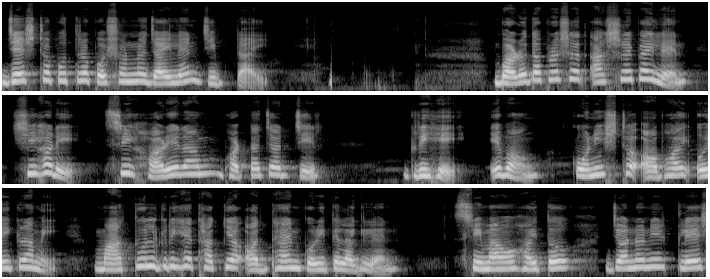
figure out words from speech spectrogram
জ্যেষ্ঠ পুত্র প্রসন্ন যাইলেন জীবটাই। বরদাপ্রসাদ আশ্রয় পাইলেন শিহরে শ্রী হরেরাম ভট্টাচার্যের গৃহে এবং কনিষ্ঠ অভয় ওই গ্রামে মাতুল গৃহে থাকিয়া অধ্যয়ন করিতে লাগিলেন। শ্রীমাও হয়তো জননীর ক্লেশ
